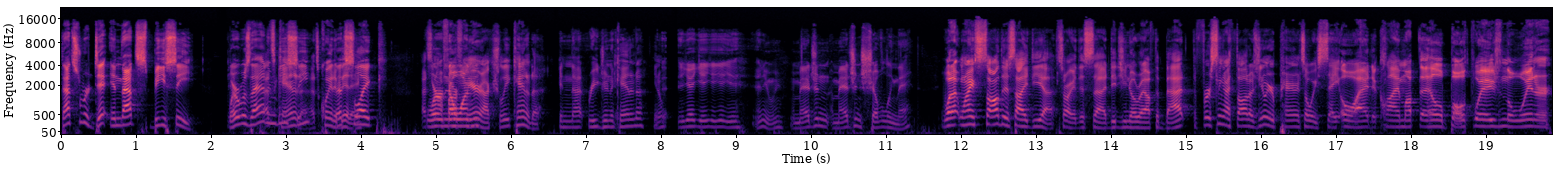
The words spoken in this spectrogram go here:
That's ridiculous. And that's BC. Where was that That's in Canada. BC? That's quite a That's bit, eh? like That's where no far one. here, actually. Canada. In that region of Canada, you know. Yeah, yeah, yeah, yeah, yeah. Anyway, imagine imagine shoveling that. What I- when I saw this idea, sorry, this uh, did you know right off the bat? The first thing I thought was, you know, your parents always say, "Oh, I had to climb up the hill both ways in the winter."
